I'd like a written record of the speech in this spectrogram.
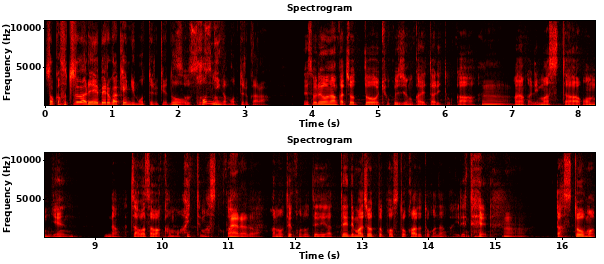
そっか、普通はレーベルが権利持ってるけど、そうそうそう本人が持ってるから。で、それをなんかちょっと曲順変えたりとか、うん。まあ、なんかリマスター音源、なんかざわざわ感も入ってますとか、なるほど。あの手この手でやって、で、まあちょっとポストカードとかなんか入れてうん出すと、まあ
